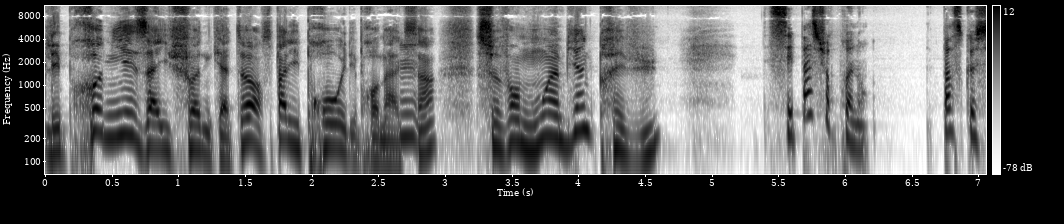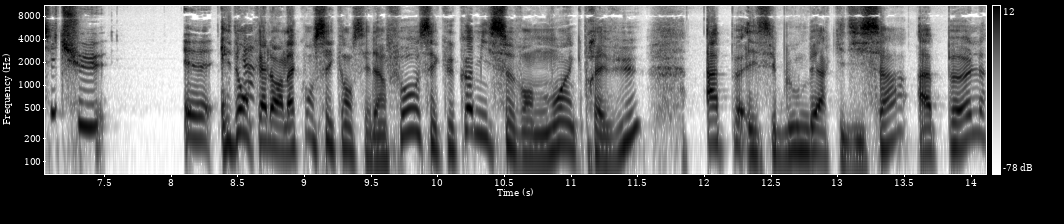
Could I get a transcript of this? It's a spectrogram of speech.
les premiers iPhone 14, pas les Pro et les Pro Max, Mm. hein, se vendent moins bien que prévu. c'est pas surprenant. Parce que si tu. Euh, Et donc, alors, la conséquence et l'info, c'est que comme ils se vendent moins que prévu, Apple, et c'est Bloomberg qui dit ça, Apple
